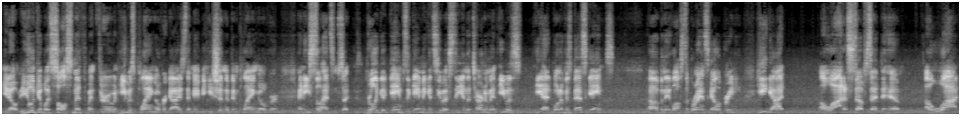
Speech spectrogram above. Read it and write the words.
you know, you look at what Saul Smith went through, and he was playing over guys that maybe he shouldn't have been playing over, and he still had some really good games. The game against USC in the tournament, he was he had one of his best games uh, when they lost to Brian Scalabrine. He got a lot of stuff said to him, a lot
